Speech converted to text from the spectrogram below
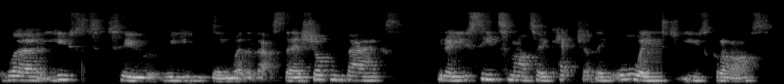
were used to reusing, whether that's their shopping bags. You know, you see tomato ketchup, they've always used glass.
